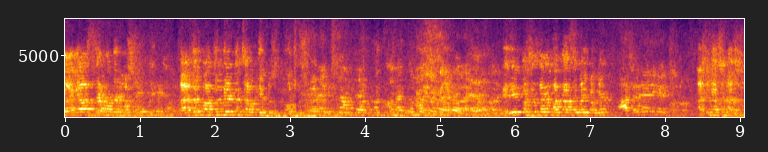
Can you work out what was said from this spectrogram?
জায়গা আছে আমাদের বসে। পাঁচজনের একটা চাপ দিয়ে বসে। অল্প সময় এই পাশে জায়গা ফাঁকা আছে ভাই ওকে আসেন আসেন আসেন।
